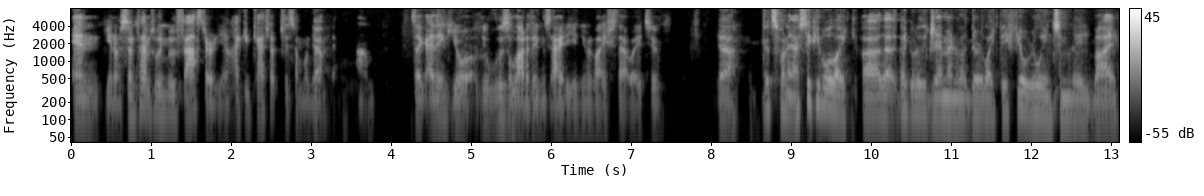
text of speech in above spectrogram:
and you know sometimes we move faster you know i could catch up to someone Yeah. like that um, it's like i think you'll you'll lose a lot of anxiety in your life that way too Yeah, it's funny. I see people like uh, that that go to the gym and they're like they feel really intimidated by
